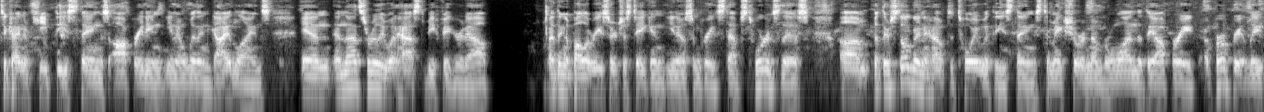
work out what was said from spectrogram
to kind of keep these things operating, you know, within guidelines, and and that's really what has to be figured out. I think Apollo Research has taken, you know, some great steps towards this, um, but they're still going to have to toy with these things to make sure, number one, that they operate appropriately,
